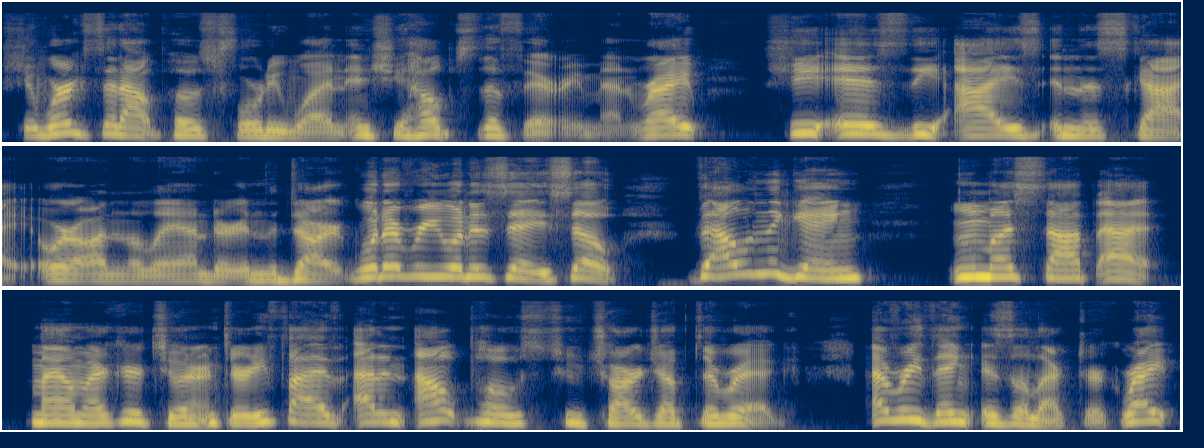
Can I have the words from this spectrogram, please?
She works at Outpost 41 and she helps the ferrymen, right? She is the eyes in the sky or on the land or in the dark, whatever you want to say. So, Val and the gang must stop at mile marker 235 at an outpost to charge up the rig. Everything is electric, right?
